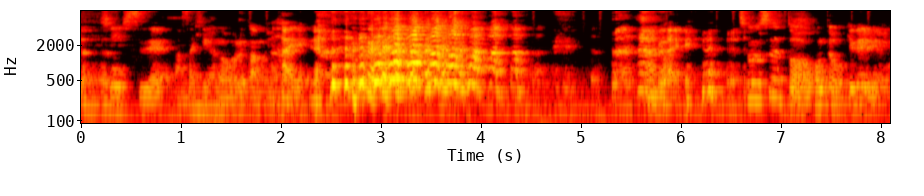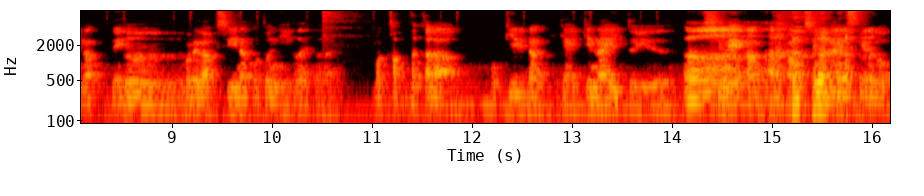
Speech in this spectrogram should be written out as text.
うん寝室で朝日が昇るかのようにはね、い。はい。そうすると本当に起きれるようになって、うん。これが不思議なことに、はいはい。まあ、買ったから起きなきゃいけないという使命感からかもしれないですけど、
